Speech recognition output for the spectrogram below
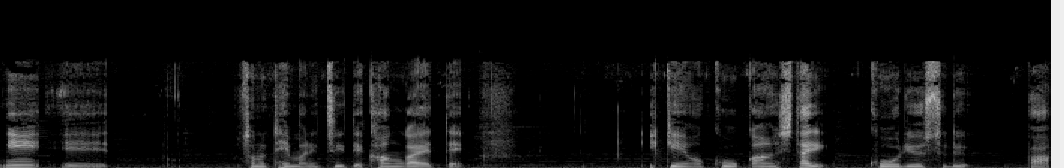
に、えーとそのテーマについて考えて意見を交換したり交流する場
